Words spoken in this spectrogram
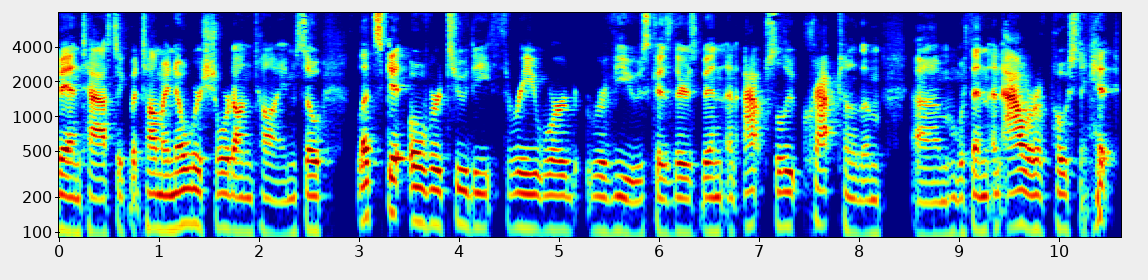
fantastic. But Tom, I know we're short on time, so let's get over to the three word reviews because there's been an absolute crap ton of them um, within an hour of posting it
